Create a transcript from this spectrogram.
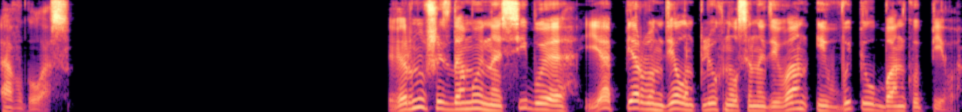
а в глаз. Вернувшись домой на Сибуэ, я первым делом плюхнулся на диван и выпил банку пива.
